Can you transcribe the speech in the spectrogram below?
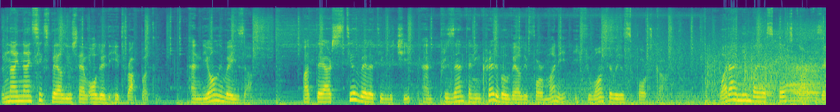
The 996 values have already hit rock bottom, and the only way is up. But they are still relatively cheap and present an incredible value for money if you want a real sports car. What I mean by a sports car is a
